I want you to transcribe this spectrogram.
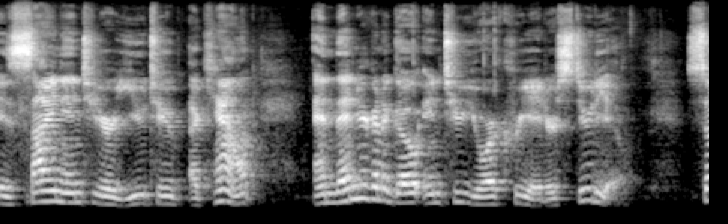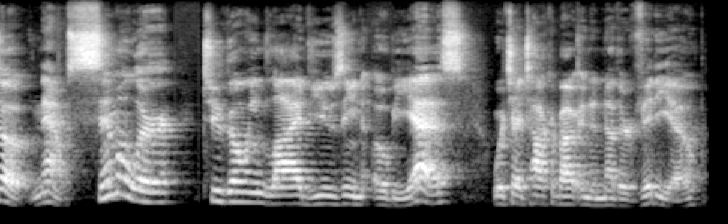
is sign into your YouTube account and then you're gonna go into your Creator Studio. So now, similar to going live using OBS, which I talk about in another video,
